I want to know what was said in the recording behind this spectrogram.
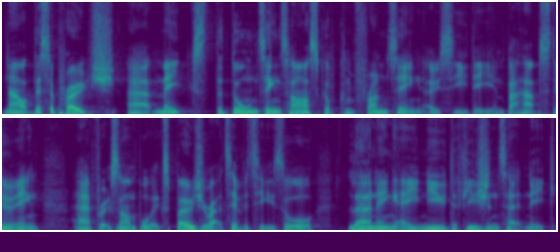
Now, this approach uh, makes the daunting task of confronting OCD and perhaps doing, uh, for example, exposure activities or learning a new defusion technique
